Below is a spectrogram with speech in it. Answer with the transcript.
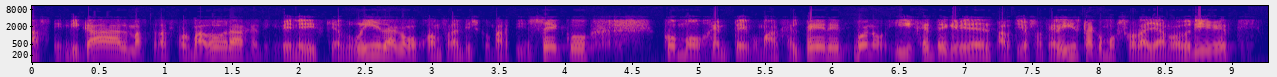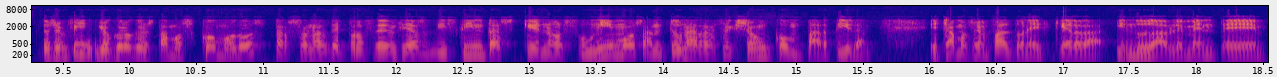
más sindical, más transformadora, gente que viene de Izquierda Unida, como Juan Francisco Martín Seco, como gente como Ángel Pérez, bueno, y gente que viene del Partido Socialista, como Soraya Rodríguez. Entonces, en fin, yo creo que estamos cómodos, personas de procedencias distintas, que nos unimos ante una reflexión compartida. Echamos en falta una izquierda indudablemente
